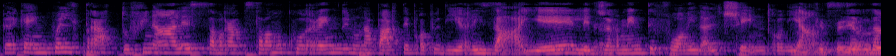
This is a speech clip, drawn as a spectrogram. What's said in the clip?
perché in quel tratto finale stavra, stavamo correndo in una parte proprio di risaie, leggermente fuori dal centro di in Amsterdam.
